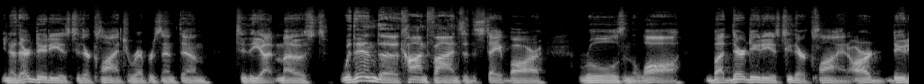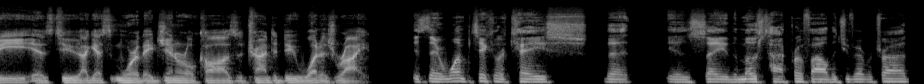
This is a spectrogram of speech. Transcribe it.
you know, their duty is to their client to represent them to the utmost within the confines of the state bar rules and the law, but their duty is to their client. Our duty is to, I guess, more of a general cause of trying to do what is right. Is there one particular case that is, say, the most high profile that you've ever tried?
